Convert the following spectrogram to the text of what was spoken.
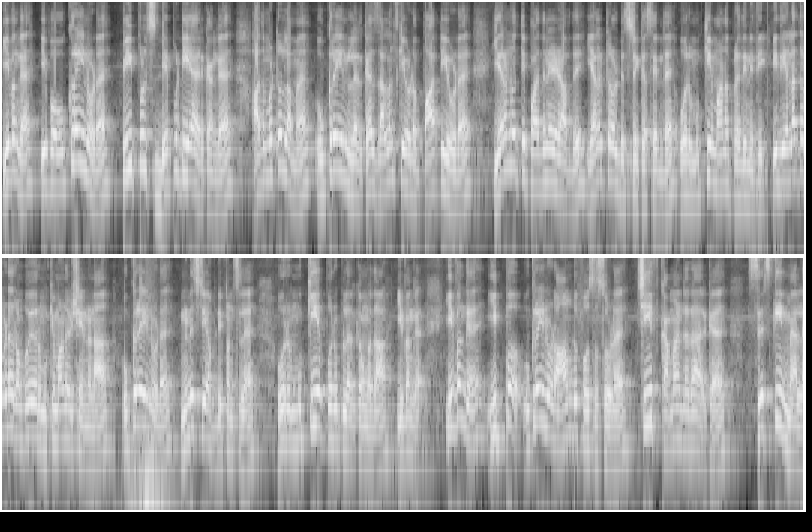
இவங்க இப்போ உக்ரைனோட பீப்புள்ஸ் டெபுட்டியா இருக்காங்க. அது மட்டும் இல்லாம உக்ரைன்ல இருக்க ஜலன்ஸ்கியோட பார்ட்டியோட இருநூத்தி பதினேழாவது எலக்ட்ரல் டிஸ்ட்ரிக்டை சேர்ந்த ஒரு முக்கியமான பிரதிநிதி. இது எல்லாத்த விட ரொம்பவே ஒரு முக்கியமான விஷயம் என்னன்னா உக்ரைனோட மினிஸ்ட்ரி ஆஃப் டிஃபென்ஸ்ல ஒரு முக்கிய பொறுப்புல இருக்கவங்க தான் இவங்க. இவங்க இப்போ உக்ரைனோட ஆர்ம்டு ஃபோர்ஸஸோட சீஃப் கமாண்டரா இருக்க சிர்ஸ்கி மேல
